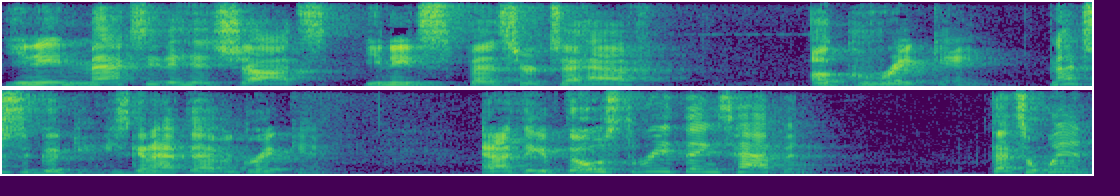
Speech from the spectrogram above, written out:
You need Maxi to hit shots. You need Spencer to have a great game, not just a good game. He's going to have to have a great game. And I think if those three things happen, that's a win.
